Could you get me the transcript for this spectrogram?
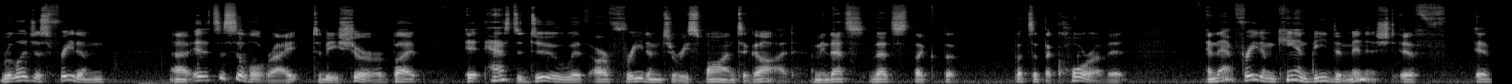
religious freedom uh, it's a civil right to be sure, but it has to do with our freedom to respond to God. I mean, that's that's like the what's at the core of it, and that freedom can be diminished if if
